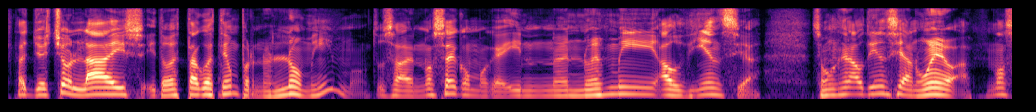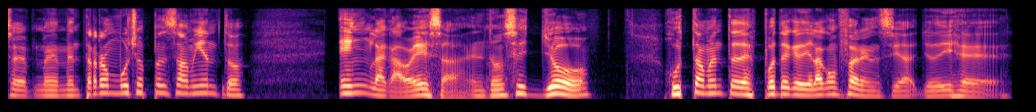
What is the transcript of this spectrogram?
O sea, yo he hecho lives y toda esta cuestión, pero no es lo mismo. Tú sabes, no sé, como que, y no, no es mi audiencia, son una audiencia nueva. No sé, me, me entraron muchos pensamientos en la cabeza. Entonces yo, justamente después de que di la conferencia, yo dije,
